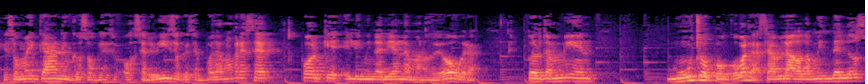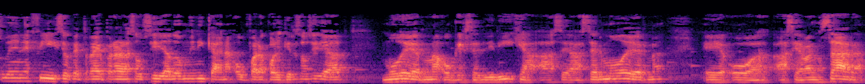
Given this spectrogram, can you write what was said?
que son mecánicos o, que, o servicios que se puedan ofrecer porque eliminarían la mano de obra. Pero también mucho poco, ¿verdad? Se ha hablado también de los beneficios que trae para la sociedad dominicana o para cualquier sociedad moderna o que se dirija hacia ser moderna eh, o a- hacia avanzar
